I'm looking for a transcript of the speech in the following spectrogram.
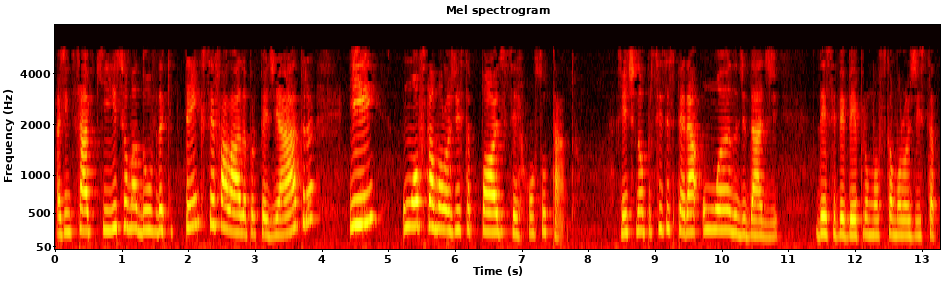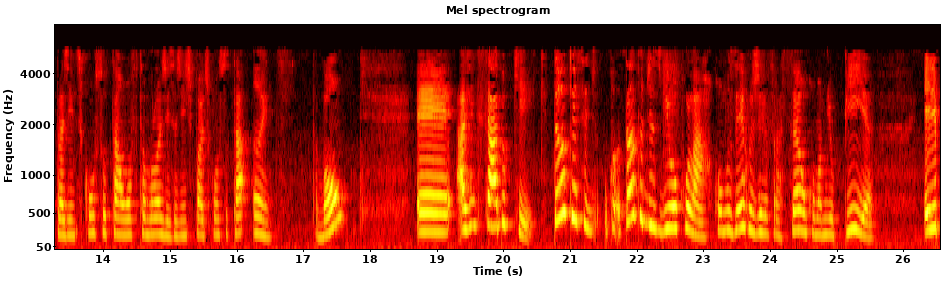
a gente sabe que isso é uma dúvida que tem que ser falada por pediatra e um oftalmologista pode ser consultado. A gente não precisa esperar um ano de idade desse bebê para um oftalmologista, para a gente consultar um oftalmologista. A gente pode consultar antes, tá bom? É, a gente sabe o quê? Que tanto, esse, tanto o desvio ocular como os erros de refração, como a miopia, ele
